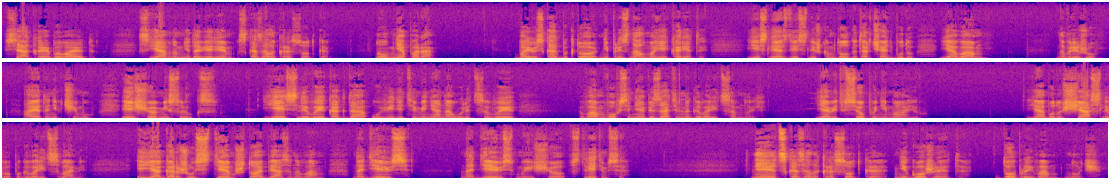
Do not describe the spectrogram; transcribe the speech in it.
«Всякое бывает», — с явным недоверием сказала красотка. «Ну, мне пора. Боюсь, как бы кто не признал моей кареты». Если я здесь слишком долго торчать буду, я вам наврежу, а это ни к чему. И еще, мисс Уилкс, если вы, когда увидите меня на улице, вы... Вам вовсе не обязательно говорить со мной. Я ведь все понимаю. Я буду счастлива поговорить с вами. И я горжусь тем, что обязана вам. Надеюсь, надеюсь, мы еще встретимся». «Нет», — сказала красотка, — «негоже это. Доброй вам ночи».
